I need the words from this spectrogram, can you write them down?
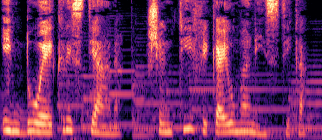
indù e cristiana, scientifica e umanistica.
